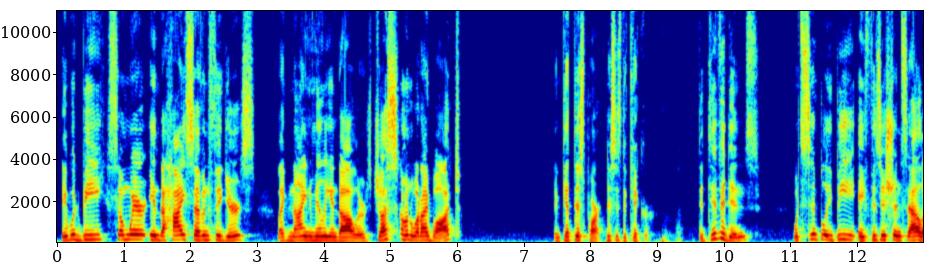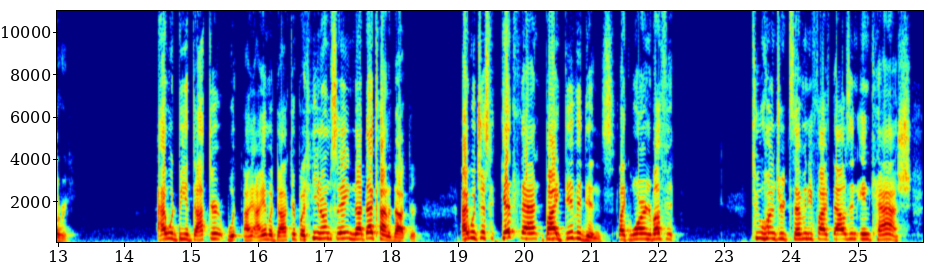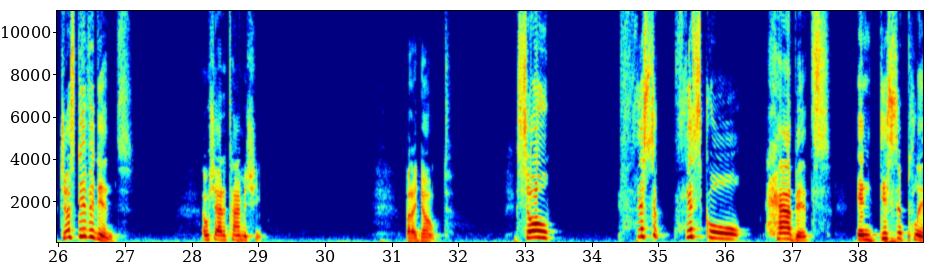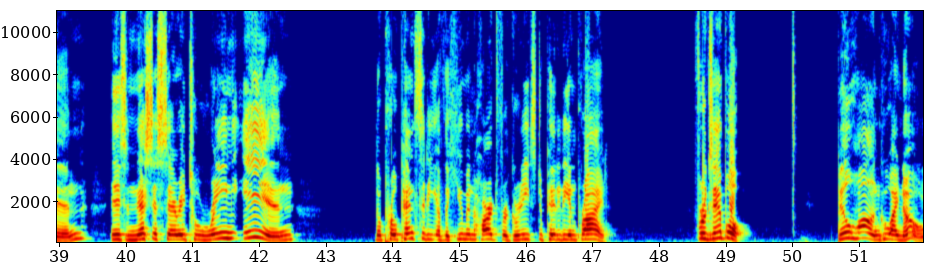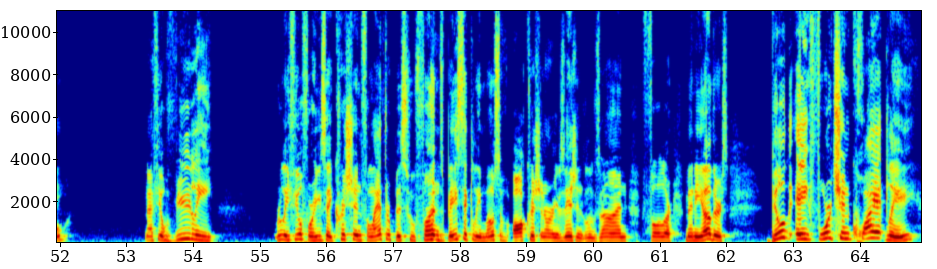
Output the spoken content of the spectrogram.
It would be somewhere in the high seven figures, like $9 million, just on what I bought. And get this part this is the kicker. The dividends would simply be a physician's salary. I would be a doctor. I, am a doctor, but you know what I'm saying? Not that kind of doctor. I would just get that by dividends, like Warren Buffett. 275,000 in cash, just dividends. I wish I had a time machine. But I don't. So fiscal habits and discipline is necessary to rein in the propensity of the human heart for greed, stupidity, and pride. For example, Bill Hwang, who I know, and I feel really, really feel for. He's a Christian philanthropist who funds basically most of all Christian organizations, Lausanne, Fuller, many others. Build a fortune quietly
